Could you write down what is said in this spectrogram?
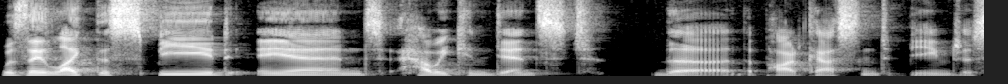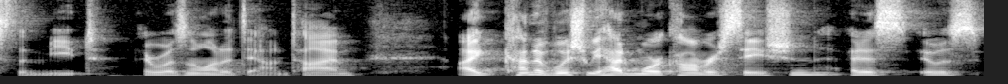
was they liked the speed and how we condensed the the podcast into being just the meat. There wasn't a lot of downtime. I kind of wish we had more conversation. I just it was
